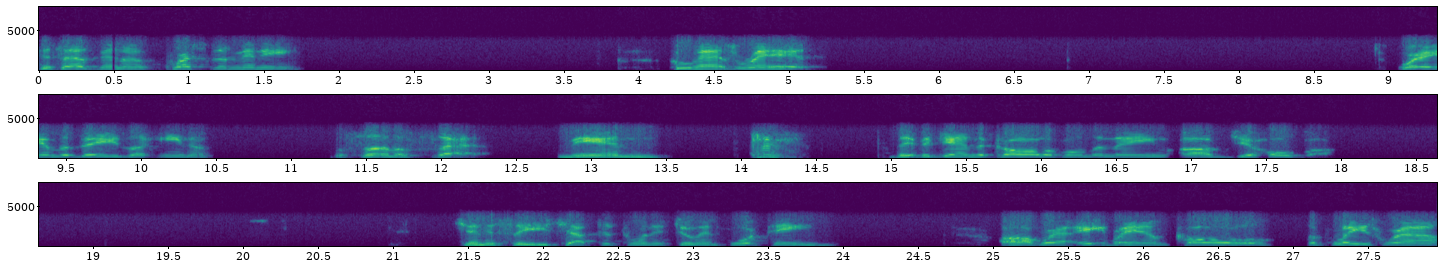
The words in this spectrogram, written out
This has been a question of many who has read where in the days of Enoch, the son of Seth, men they began to call upon the name of Jehovah. Genesis chapter 22 and 14, uh, where Abraham called the place where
